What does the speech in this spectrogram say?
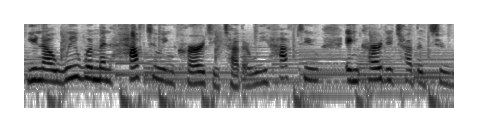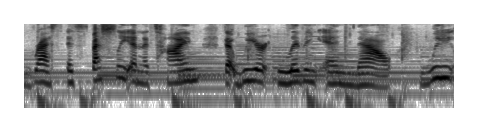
You know, we women have to encourage each other. We have to encourage each other to rest, especially in a time that we are living in now. We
